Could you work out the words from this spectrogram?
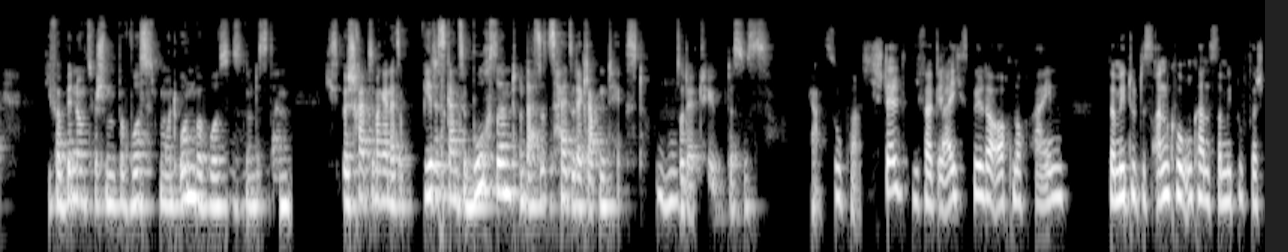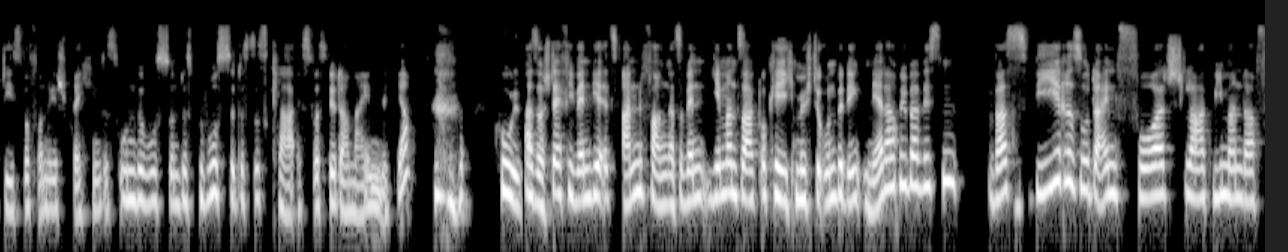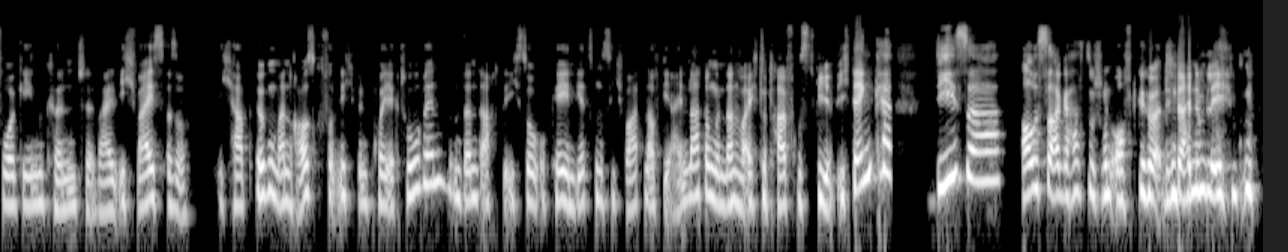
die Verbindung zwischen Bewusstem und Unbewusstem und ist dann ich beschreibe es immer gerne, als ob wir das ganze Buch sind und das ist halt so der Klappentext, mhm. so der Typ. Das ist, ja. Super. Ich stelle die Vergleichsbilder auch noch ein, damit du das angucken kannst, damit du verstehst, wovon wir sprechen. Das Unbewusste und das Bewusste, dass das klar ist, was wir da meinen mit, ja? cool. Also Steffi, wenn wir jetzt anfangen, also wenn jemand sagt, okay, ich möchte unbedingt mehr darüber wissen, was wäre so dein Vorschlag, wie man da vorgehen könnte? Weil ich weiß, also ich habe irgendwann rausgefunden, ich bin Projektorin und dann dachte ich so, okay, und jetzt muss ich warten auf die Einladung und dann war ich total frustriert. Ich denke, diese Aussage hast du schon oft gehört in deinem Leben.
